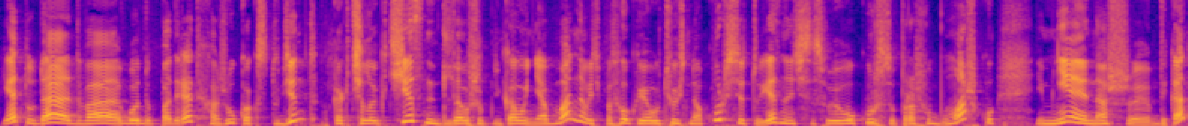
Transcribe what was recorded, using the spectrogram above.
Я туда два года подряд хожу как студент, как человек честный, для того, чтобы никого не обманывать, поскольку я учусь на курсе, то я, значит, со своего курса прошу бумажку, и мне наш э, декан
